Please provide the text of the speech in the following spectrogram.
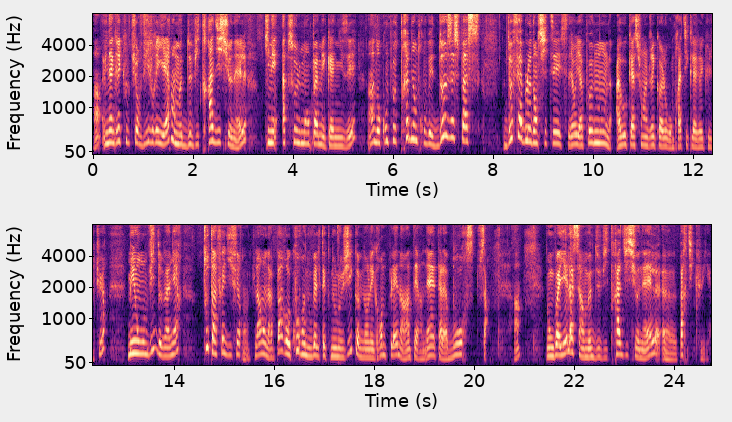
Hein. Une agriculture vivrière, un mode de vie traditionnel qui n'est absolument pas mécanisé. Hein. Donc on peut très bien trouver deux espaces de faible densité, c'est-à-dire il y a peu de monde à vocation agricole où on pratique l'agriculture, mais on vit de manière tout à fait différente. Là, on n'a pas recours aux nouvelles technologies comme dans les grandes plaines, à Internet, à la bourse, tout ça. Hein. Donc, vous voyez, là, c'est un mode de vie traditionnel euh, particulier.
